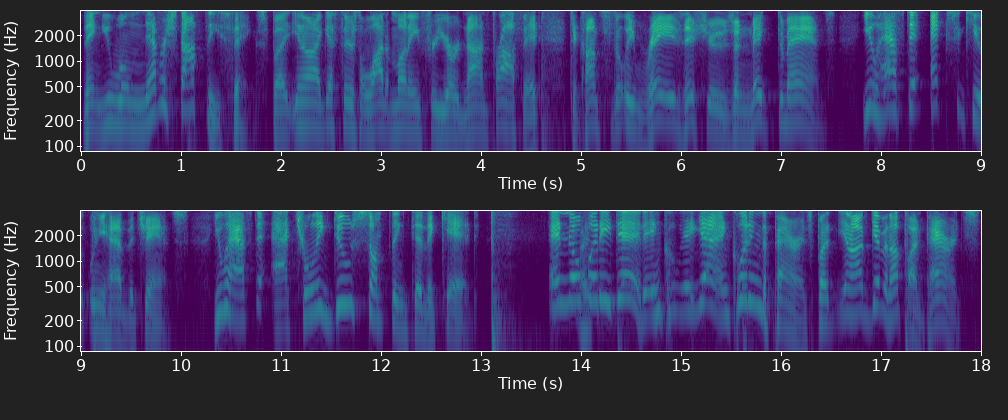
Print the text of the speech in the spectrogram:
then you will never stop these things. But, you know, I guess there's a lot of money for your nonprofit to constantly raise issues and make demands. You have to execute when you have the chance. You have to actually do something to the kid. And nobody did, Inclu- yeah, including the parents. But, you know, I've given up on parents.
